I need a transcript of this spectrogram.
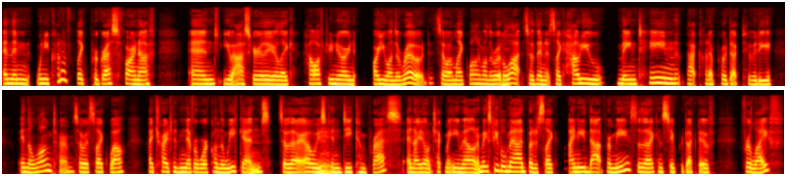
and then when you kind of like progress far enough and you ask earlier, like, how often are, are you on the road? So I'm like, well, I'm on the road a mm-hmm. lot. So then it's like, how do you maintain that kind of productivity in the long term? So it's like, well, I try to never work on the weekends so that I always mm. can decompress and I don't check my email. And it makes people mad, but it's like I need that for me so that I can stay productive for life.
